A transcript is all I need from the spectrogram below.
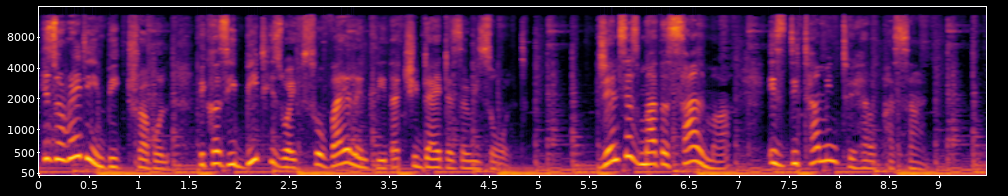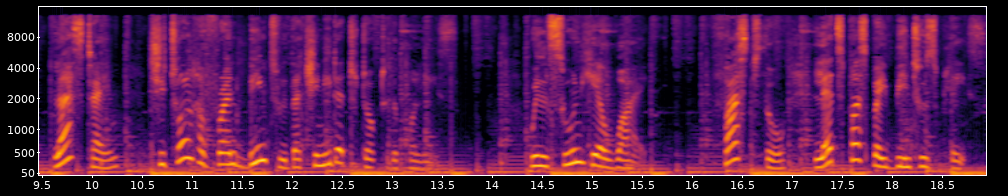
He's already in big trouble because he beat his wife so violently that she died as a result. James's mother Salma is determined to help her son. Last time, she told her friend Bintu that she needed to talk to the police. We'll soon hear why. First, though, let's pass by Bintu's place.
